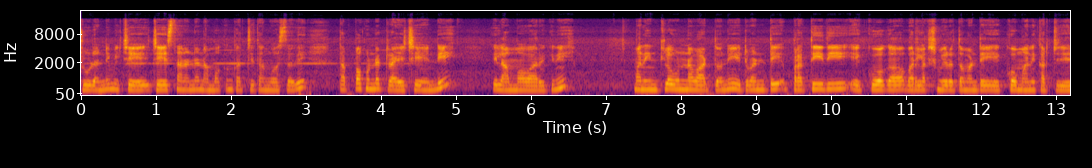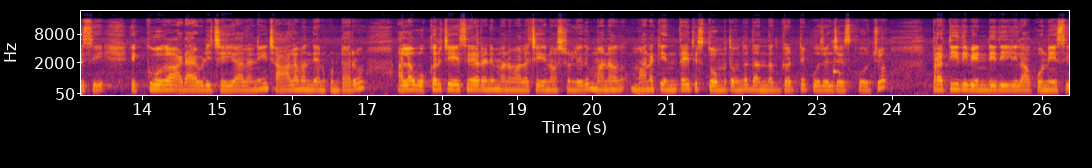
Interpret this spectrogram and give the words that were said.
చూడండి. మీకు చే చేస్తానన్న నమ్మకం ఖచ్చితంగా వస్తుంది. తప్పకుండా ట్రై చేయండి ఇలా అమ్మవారికి మన ఇంట్లో ఉన్న వాటితోనే ఎటువంటి ప్రతిదీ ఎక్కువగా వరలక్ష్మి వ్రతం అంటే ఎక్కువ మనీ ఖర్చు చేసి ఎక్కువగా అడావిడి చేయాలని చాలామంది అనుకుంటారు. అలా ఒక్కరు చేసారని మనం అలా చేయనవసరం లేదు. మన మనకి ఎంతైతే స్తోమత ఉందో దాని తగ్గట్టే పూజలు చేసుకోవచ్చు. ప్రతిదీ వెండిది ఇలా కొనేసి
